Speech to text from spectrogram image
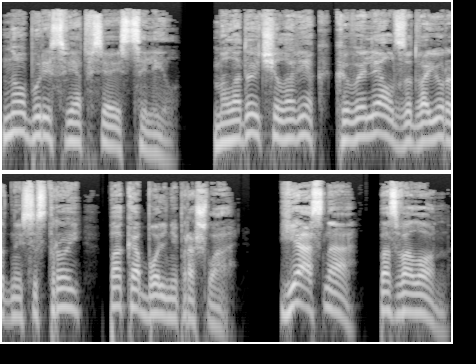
но буресвет все исцелил. Молодой человек ковылял за двоюродной сестрой, пока боль не прошла. «Ясно!» — позвал он.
